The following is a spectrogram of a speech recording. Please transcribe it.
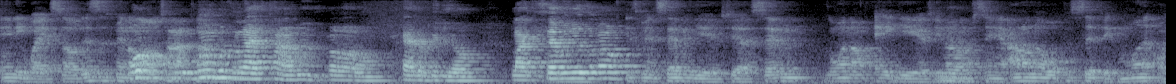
anyway. So this has been a long time. when coming. was the last time we um, had a video? Like seven years ago? It's been seven years, yeah, seven going on eight years. You know what I'm saying? I don't know what Pacific month or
